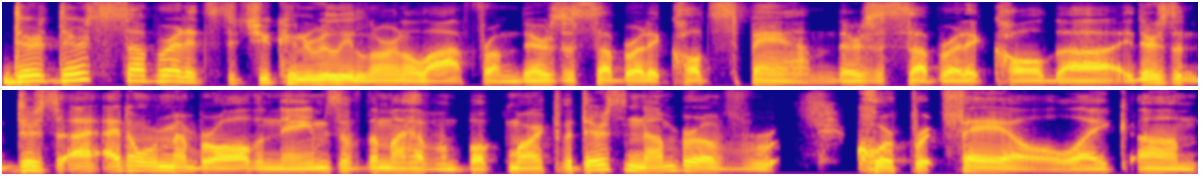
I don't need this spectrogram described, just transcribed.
There, there's subreddits that you can really learn a lot from. There's a subreddit called Spam. There's a subreddit called uh, there's a, there's I, I, don't remember all the names of them. I have them bookmarked, but there's a number of r- corporate fail like um,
